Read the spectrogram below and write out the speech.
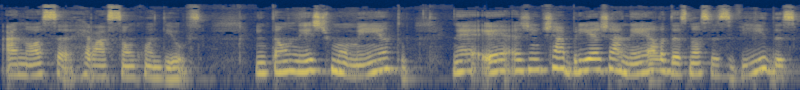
a nossa relação com Deus. Então, neste momento, né, é a gente abrir a janela das nossas vidas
